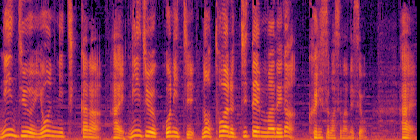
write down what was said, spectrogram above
24日からはい、25日のとある時点までがクリスマスなんですよ。はい。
